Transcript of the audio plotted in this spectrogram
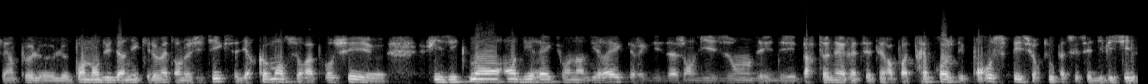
c'est un peu le, pendant du dernier kilomètre en logistique, c'est-à-dire comment se rapprocher euh, physiquement, en direct ou en indirect, avec des agents de liaison, des, partenaires, etc., pour être très proche des prospects surtout, parce que c'est difficile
